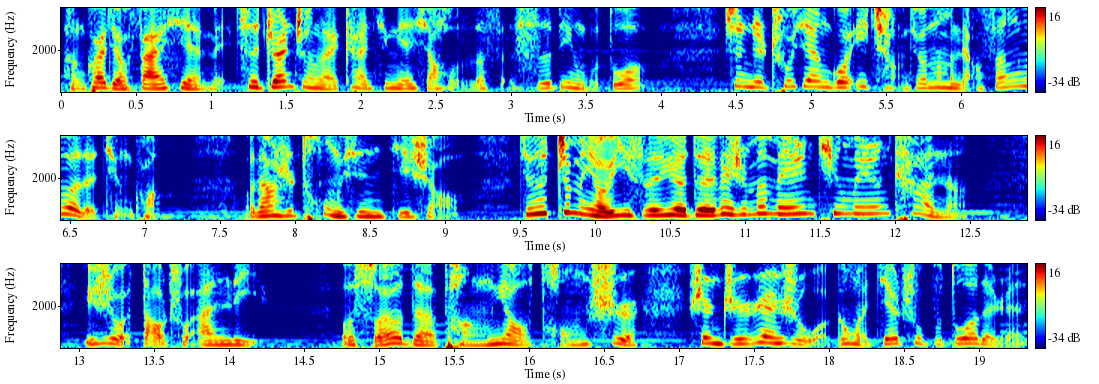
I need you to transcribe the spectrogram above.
很快就发现每次专程来看青年小伙子的粉丝并不多，甚至出现过一场就那么两三个的情况。我当时痛心疾首，觉得这么有意思的乐队为什么没人听没人看呢？于是我到处安利。我所有的朋友、同事，甚至认识我、跟我接触不多的人，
